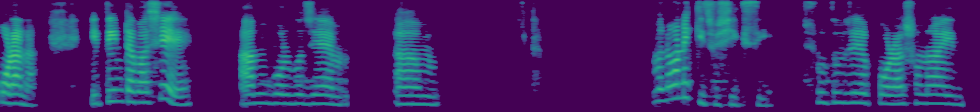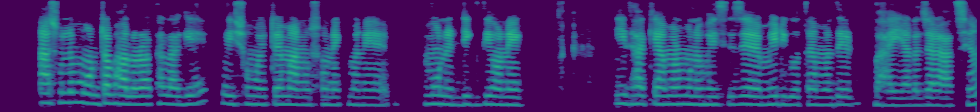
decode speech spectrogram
পড়া না। এই তিনটা মাসে আমি বলব যে মানে অনেক কিছু শিখছি। শুধু যে পড়াশোনায় আসলে মনটা ভালো রাখা লাগে। এই সময়টায় মানুষ অনেক মানে মনের দিক দিয়ে অনেক ই থাকে। আমার মনে হয়েছে যে মেডিকোতে আমাদের ভাইয়ারা যারা আছেন,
